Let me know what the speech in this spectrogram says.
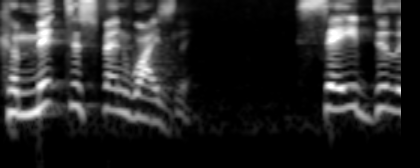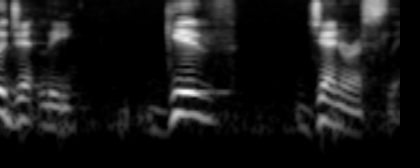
commit to spend wisely, save diligently, give generously.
